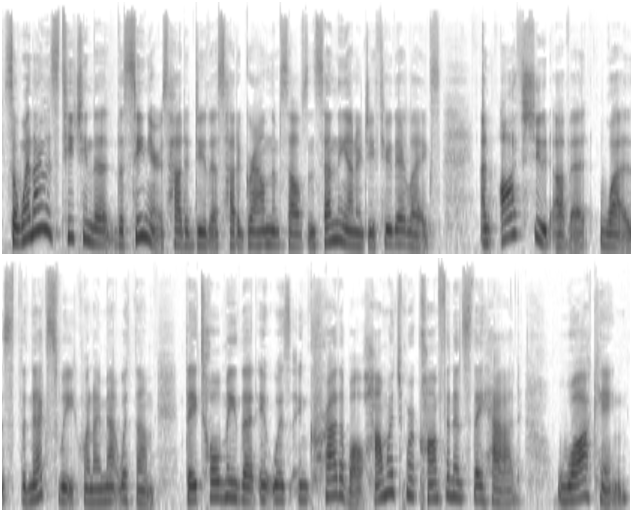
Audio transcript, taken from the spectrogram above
So when I was teaching the, the seniors how to do this, how to ground themselves and send the energy through their legs, an offshoot of it was the next week when I met with them, they told me that it was incredible how much more confidence they had walking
